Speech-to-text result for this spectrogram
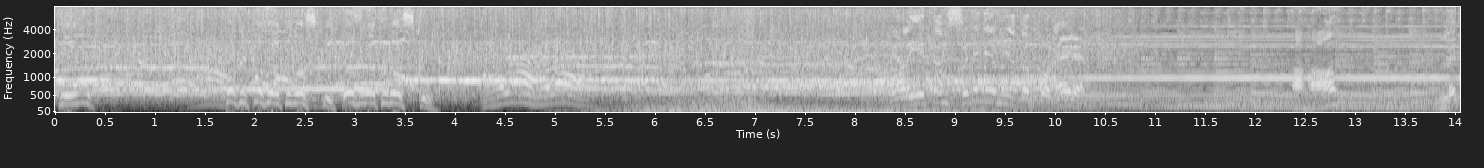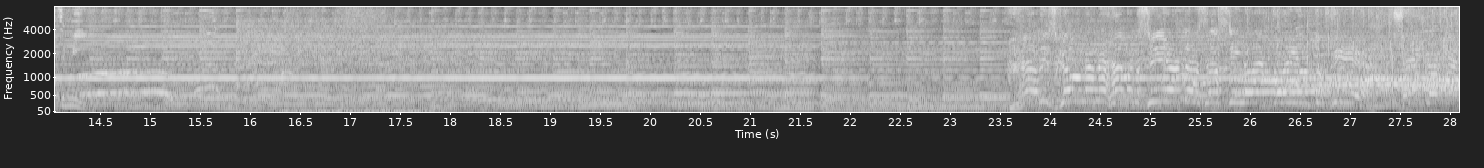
publikum. Pozri, pozri na tú nožku, pozri na tú nožku. Ale je tam sedm lidí na tom pódiu. Aha. Let me. Hell is gone and heaven's here. There's nothing left for you to fear. Shake your ass,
